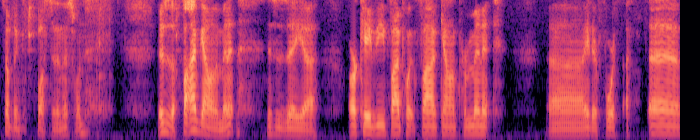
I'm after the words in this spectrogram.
Something's busted in this one. This is a 5 gallon a minute. This is a uh, RKV 5.5 gallon per minute. Uh, either 4, uh,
